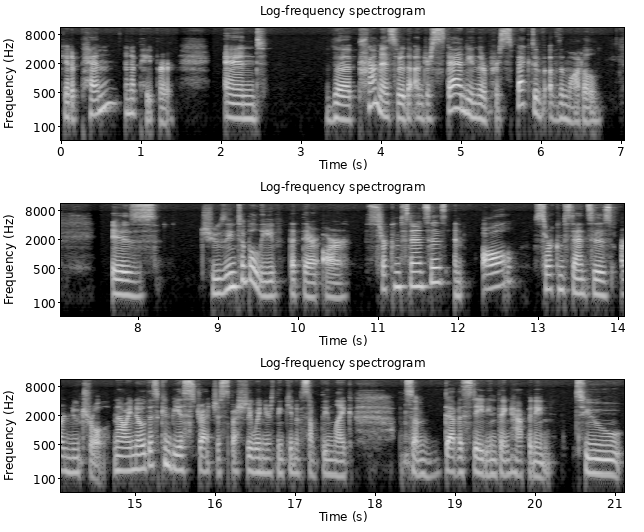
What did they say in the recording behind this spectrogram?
get a pen and a paper. And the premise or the understanding, the perspective of the model is choosing to believe that there are circumstances and all circumstances are neutral. Now, I know this can be a stretch, especially when you're thinking of something like some devastating thing happening. To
